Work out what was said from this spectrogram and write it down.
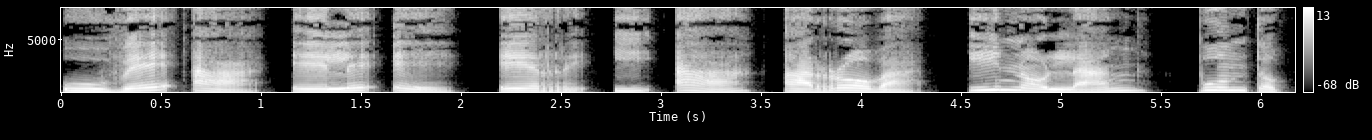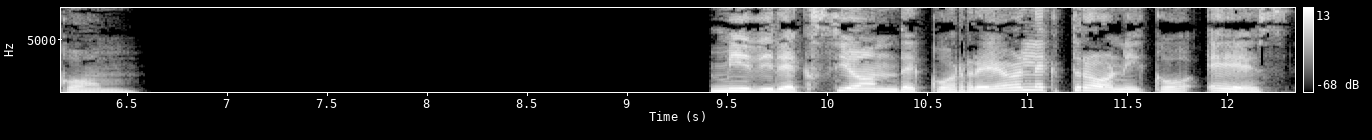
valia arroba inolang.com. Mi dirección de correo electrónico es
